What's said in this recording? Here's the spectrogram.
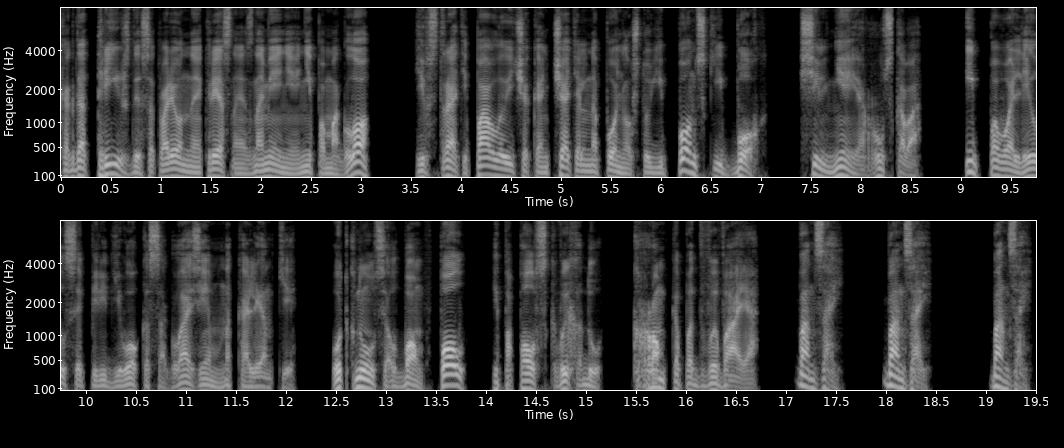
Когда трижды сотворенное крестное знамение не помогло, Евстратий Павлович окончательно понял, что японский бог сильнее русского, и повалился перед его косоглазием на коленки, уткнулся лбом в пол и пополз к выходу, громко подвывая: "Банзай! Банзай! Банзай!"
